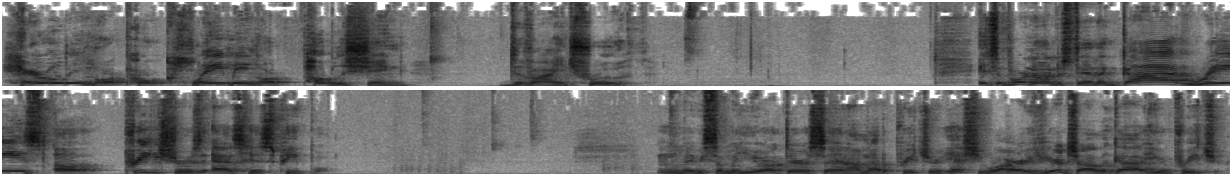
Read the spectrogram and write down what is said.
heralding or proclaiming or publishing divine truth it's important to understand that God raised up preachers as his people. Maybe some of you out there are saying, I'm not a preacher. Yes, you are. If you're a child of God, you're a preacher.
